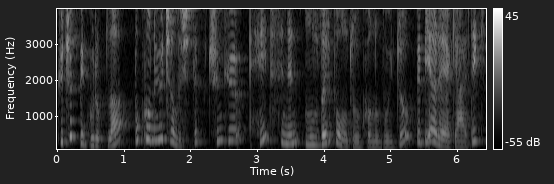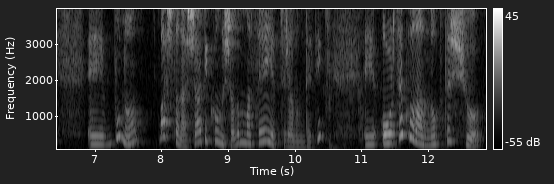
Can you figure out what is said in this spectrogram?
küçük bir grupla bu konuyu çalıştık. Çünkü hepsinin muzdarip olduğu konu buydu ve bir araya geldik. E, bunu baştan aşağı bir konuşalım, masaya yatıralım dedik. E, ortak olan nokta şu.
